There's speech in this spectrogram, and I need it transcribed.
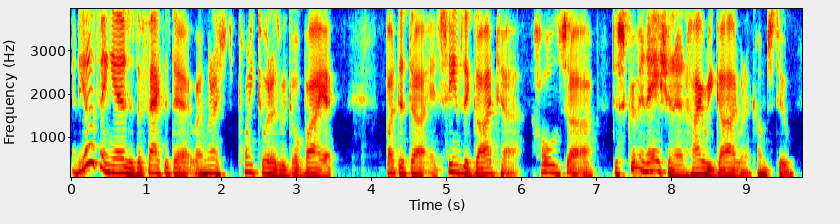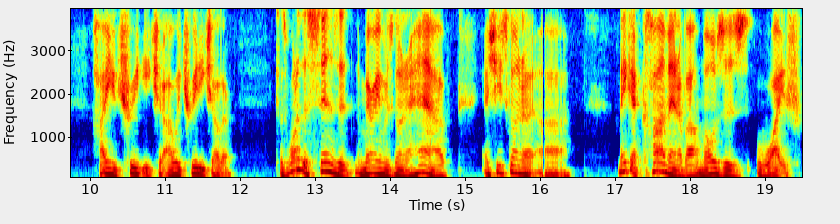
And the other thing is, is the fact that I'm going to point to it as we go by it, but that uh, it seems that God uh, holds uh, discrimination in high regard when it comes to how you treat each, how we treat each other. Because one of the sins that Miriam is going to have, and she's going to make a comment about Moses' wife,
